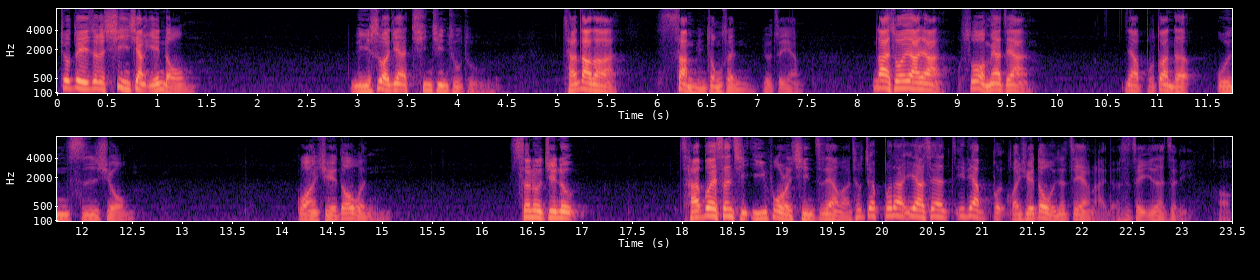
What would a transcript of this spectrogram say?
就对这个性相圆融，你说的这样清清楚楚，才到达善品终身，就这样。那说要样，说我们要怎样？要不断的温思修，广学多闻，深入进入，才不会升起疑惑的心，这样嘛？就就不断要现在一定要不广学多闻，就这样来的，是这一在这里。哦，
